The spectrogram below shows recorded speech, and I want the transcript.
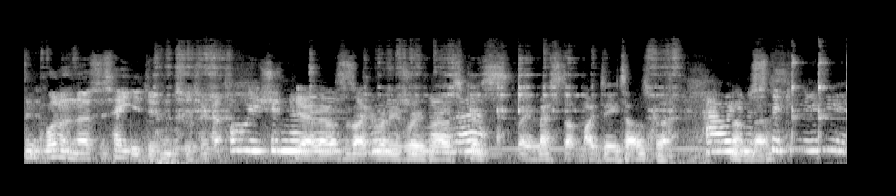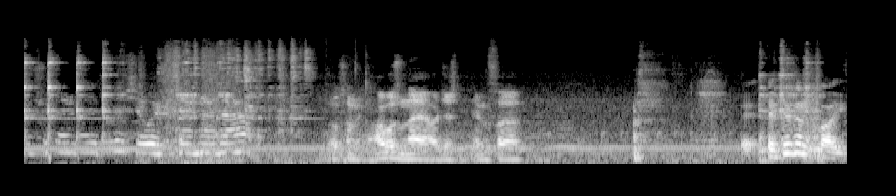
One of the nurses hated you, didn't she? She was like, "Oh, you shouldn't have." Yeah, that was like oh, really shouldn't rude nurse because they messed up my details, but How are you going to stick it in you if you don't know this or if you don't know that? Or something. I wasn't there. I just infer. it, it didn't like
